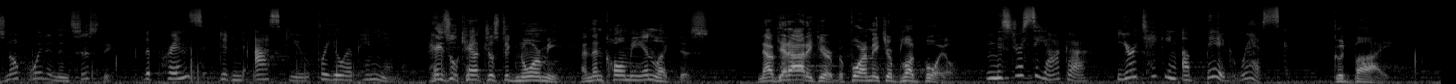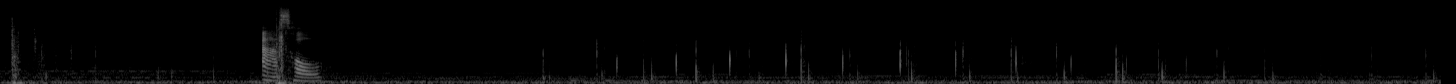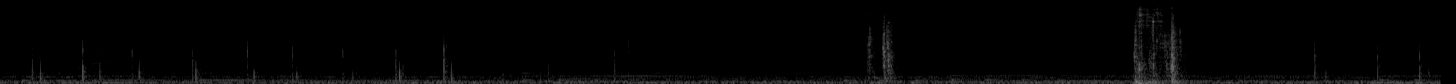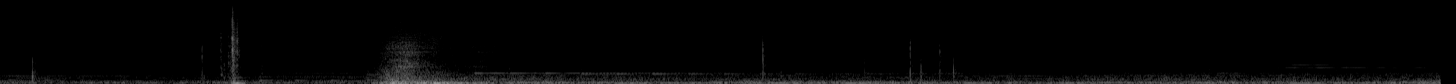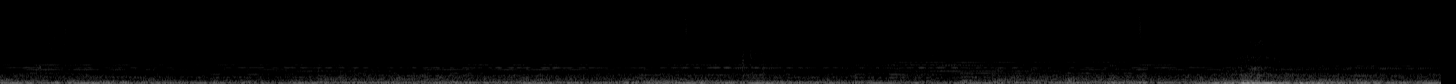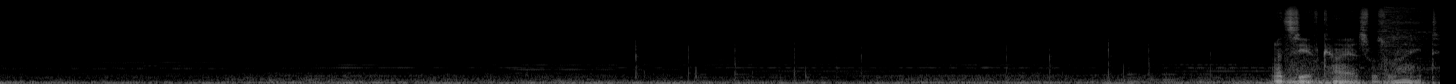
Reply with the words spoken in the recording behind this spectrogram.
There's no point in insisting. The prince didn't ask you for your opinion. Hazel can't just ignore me and then call me in like this. Now get out of here before I make your blood boil. Mr. Siaka, you're taking a big risk. Goodbye. Asshole. Let's see if Kaius was right.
